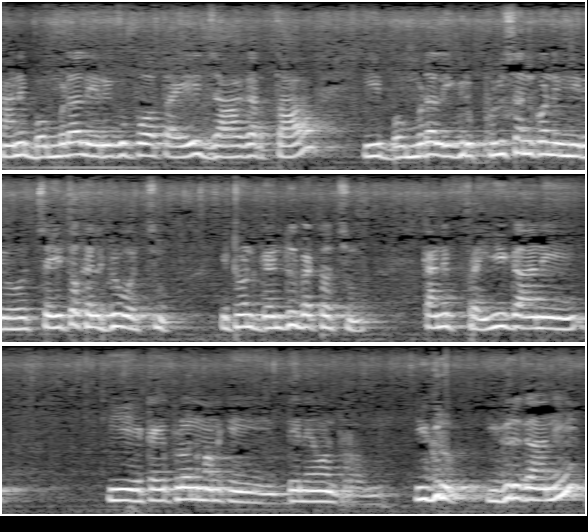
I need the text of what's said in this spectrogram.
కానీ బొమ్మడాలు ఇరిగిపోతాయి జాగ్రత్త. ఈ బొమ్మడాలు ఎగురు పులుసు అనుకోండి మీరు చేయితో కలిపివచ్చు ఇటువంటి గంటలు పెట్టవచ్చు కానీ ఫ్రై కానీ ఈ టైప్లోని మనకి దీని ఏమంటారు? ఇగురు. ఇగురు కానీ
